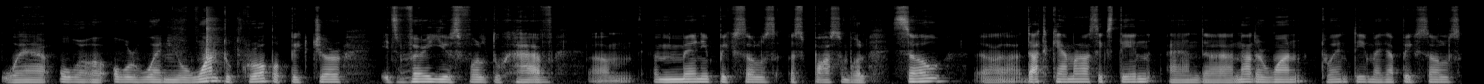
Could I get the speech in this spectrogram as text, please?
where or, or when you want to crop a picture it's very useful to have um, many pixels as possible. So uh, that camera 16 and uh, another one 20 megapixels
